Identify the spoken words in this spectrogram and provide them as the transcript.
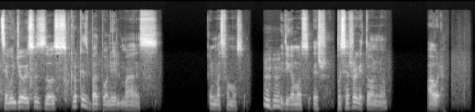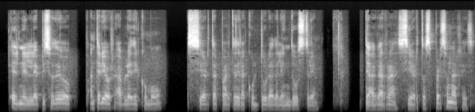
según yo, esos dos, creo que es Bad Bunny el más, el más famoso. Y digamos, es, pues es reggaetón, ¿no? Ahora, en el episodio anterior hablé de cómo cierta parte de la cultura, de la industria, te agarra ciertos personajes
